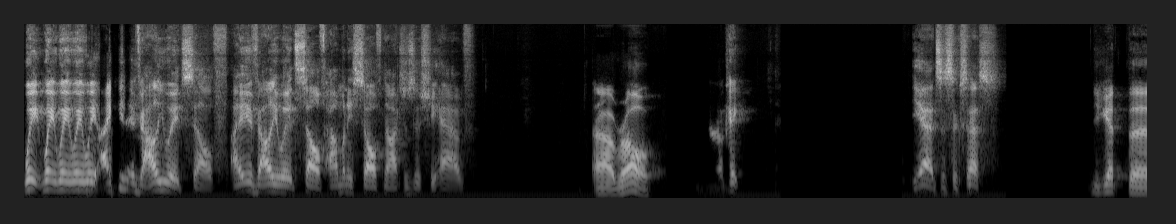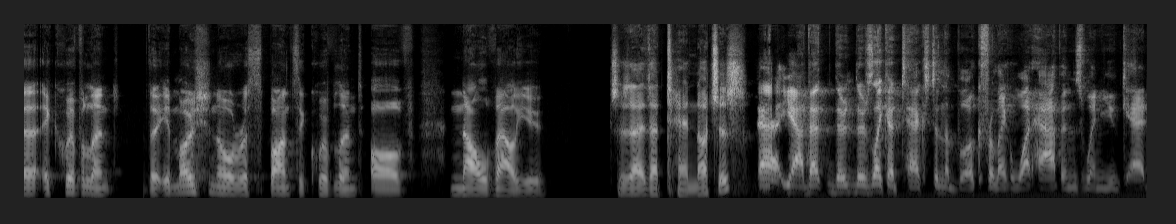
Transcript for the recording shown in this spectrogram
Wait, wait, wait, wait, wait. I can evaluate self. I evaluate self. How many self notches does she have? Uh, roll. Okay. Yeah, it's a success. You get the equivalent, the emotional response equivalent of null value. So is that, is that 10 notches? Uh, yeah, that there, there's like a text in the book for like what happens when you get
